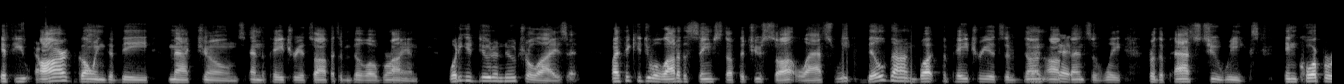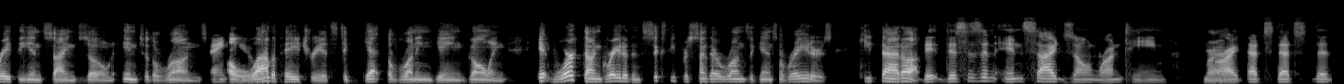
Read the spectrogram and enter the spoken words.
if you Yep. are going to be Mac Jones and the Patriots offense and Bill O'Brien, what do you do to neutralize it? I think you do a lot of the same stuff that you saw last week. Build on what the Patriots have done offensively for the past two weeks. Incorporate the inside zone into the runs. Thank you. Allow the Patriots to get the running game going. It worked on greater than 60% of their runs against the Raiders. Keep that up. This is an inside zone run team. Right. All right, that's that's the,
